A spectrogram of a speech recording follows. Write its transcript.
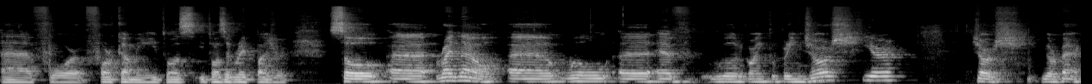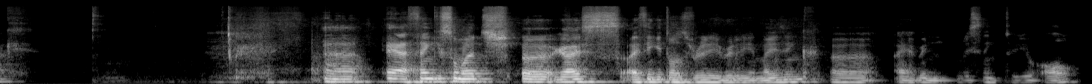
uh, for for coming. It was it was a great pleasure. So uh, right now uh, we'll uh, have we're going to bring George here. George, you're back. Uh, yeah, thank you so much, guys. I think it was really really amazing. I have been listening to you all,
